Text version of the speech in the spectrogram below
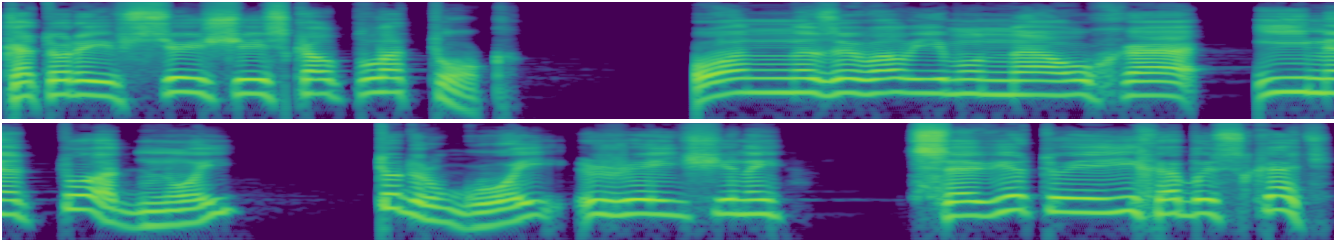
который все еще искал платок. Он называл ему на ухо имя то одной, то другой женщины, советуя их обыскать,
